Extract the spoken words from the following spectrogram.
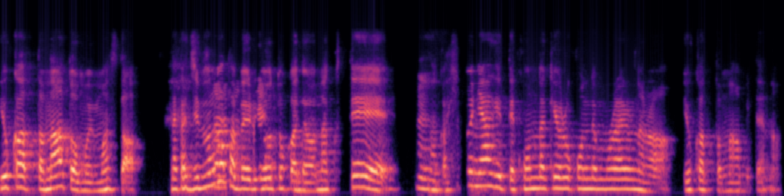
良かったなと思いました。なんか自分が食べるよとかではなくて、うん、なんか人にあげてこんだけ喜んでもらえるならよかったなみたいな。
